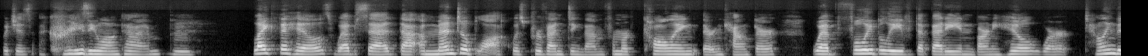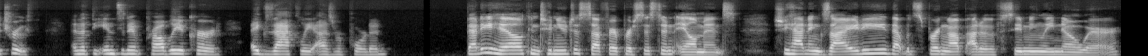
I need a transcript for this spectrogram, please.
which is a crazy long time. Mm-hmm. Like the Hills, Webb said that a mental block was preventing them from recalling their encounter. Webb fully believed that Betty and Barney Hill were telling the truth and that the incident probably occurred exactly as reported. Betty Hill continued to suffer persistent ailments. She had anxiety that would spring up out of seemingly nowhere.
